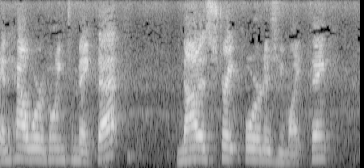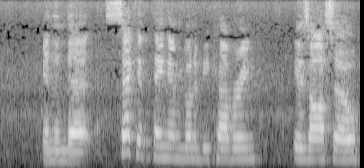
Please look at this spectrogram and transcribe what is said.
and how we're going to make that. Not as straightforward as you might think. And then the second thing I'm going to be covering is also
